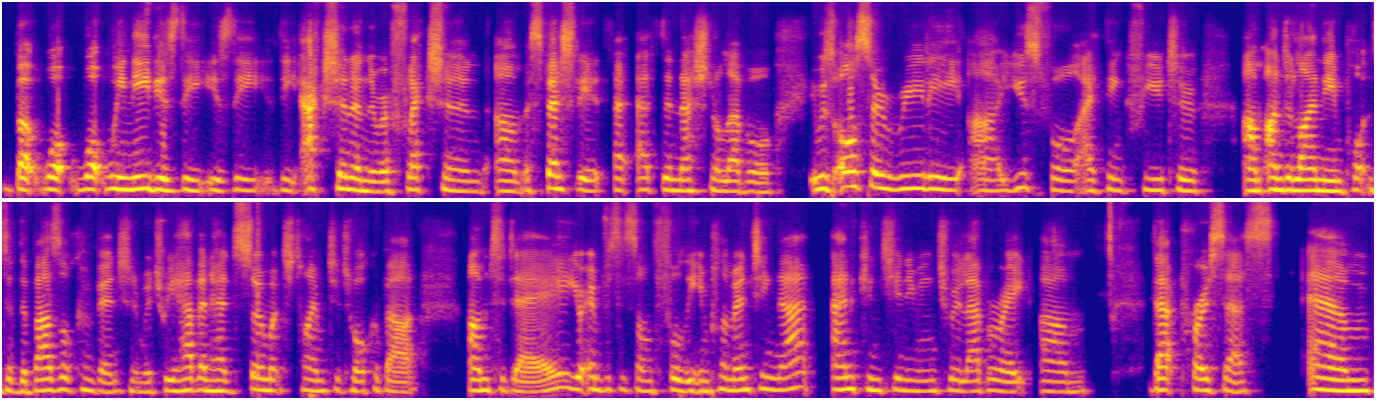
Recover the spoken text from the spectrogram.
but what what we need is the is the the action and the reflection um, especially at, at, the national level. It was also really uh, useful i think for you to um, underline the importance of the basel convention which we haven't had so much time to talk about um, today. Your emphasis on fully implementing that and continuing to elaborate um, that process. Um,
